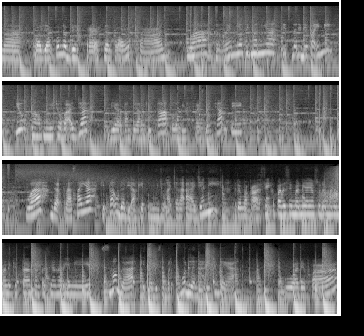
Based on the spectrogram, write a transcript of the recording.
Nah, wajah pun lebih fresh dan flawless kan? Wah, keren ya Sigmania tips dari Depa ini. Yuk, langsung dicoba aja biar tampilan kita lebih fresh dan cantik. Wah, nggak kerasa ya, kita udah di akhir pengunjung acara aja nih. Terima kasih kepada si Mania yang sudah menemani kita sampai siang hari ini. Semoga kita bisa bertemu di lain hari juga ya. Gua Depa,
